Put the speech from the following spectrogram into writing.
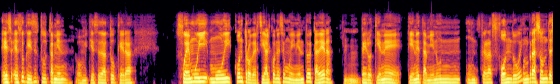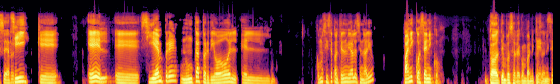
es, eso que dices tú también, omití ese dato, que era, fue muy, muy controversial con ese movimiento de cadera, pero tiene, tiene también un, un trasfondo, güey. Un razón de ser. Sí, que él eh, siempre, nunca perdió el, el, ¿cómo se dice cuando tienes miedo al escenario? Pánico escénico. Todo el tiempo sería con pánico escénico.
